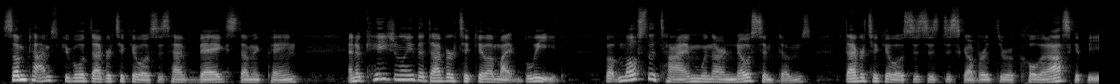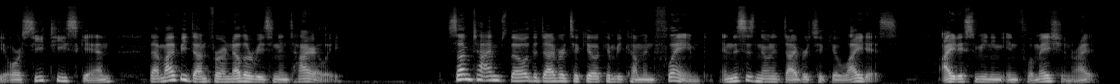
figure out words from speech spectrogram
Sometimes people with diverticulosis have vague stomach pain, and occasionally the diverticula might bleed, but most of the time, when there are no symptoms, diverticulosis is discovered through a colonoscopy or CT scan that might be done for another reason entirely. Sometimes, though, the diverticula can become inflamed, and this is known as diverticulitis. Itis meaning inflammation, right?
